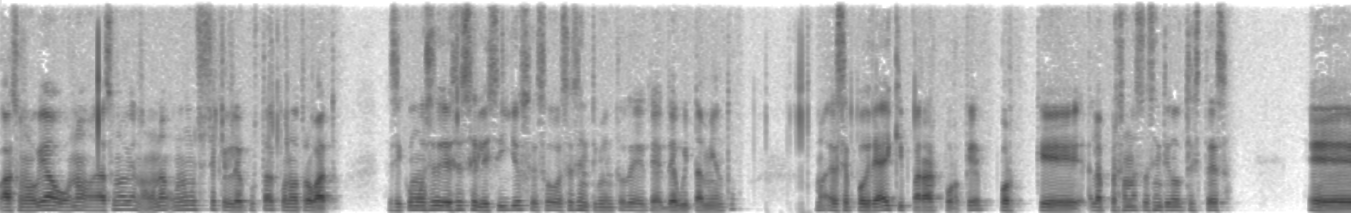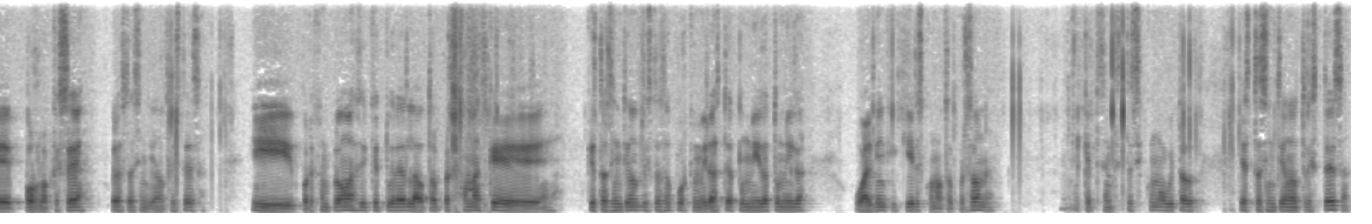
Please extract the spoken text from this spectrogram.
a su novia o no, a su novia no, una, una muchacha que le gusta con otro vato. Así como ese, ese eso, ese sentimiento de, de, agüitamiento, se podría equiparar. ¿Por qué? Porque la persona está sintiendo tristeza, eh, por lo que sea, pero está sintiendo tristeza. Y, por ejemplo, así que tú eres la otra persona que, que está sintiendo tristeza porque miraste a tu amiga, a tu amiga, o a alguien que quieres con otra persona, que te sentiste así como aguitado, está sintiendo tristeza.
